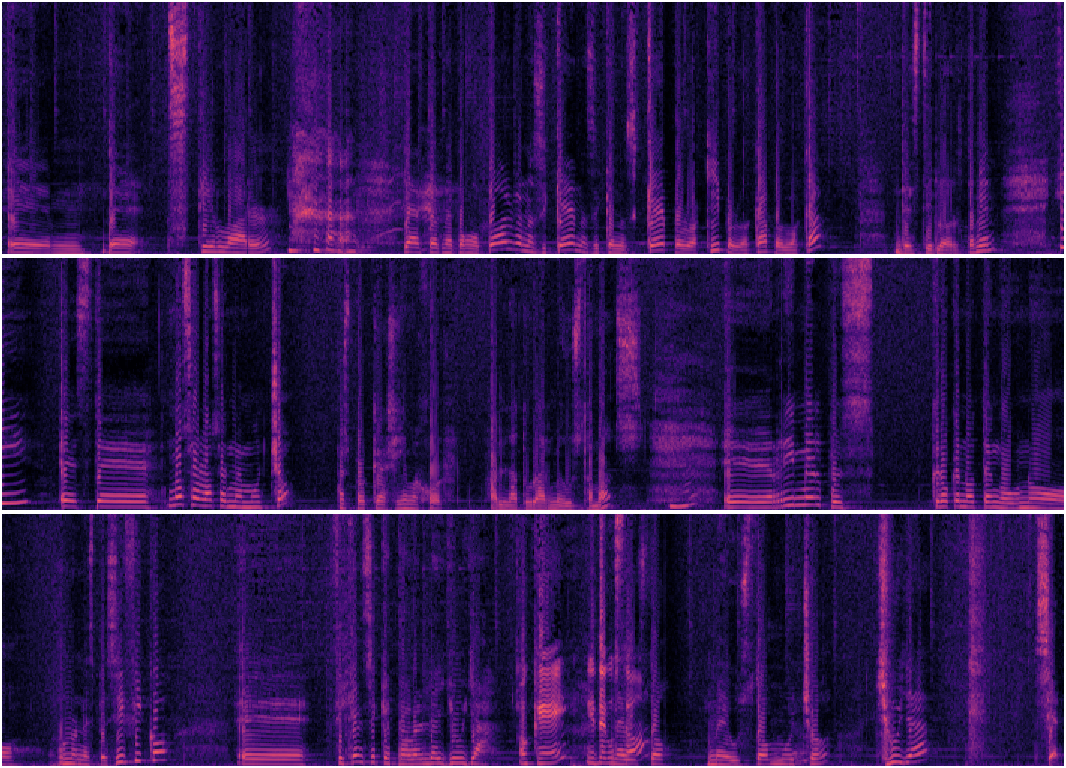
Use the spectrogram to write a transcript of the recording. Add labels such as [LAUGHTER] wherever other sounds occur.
eh, de Still Lauder [LAUGHS] ya después me pongo polvo no sé qué no sé qué no sé qué polvo aquí polvo acá polvo acá de Still Lauder también y este no suelo hacerme mucho pues porque así mejor al natural me gusta más Eh, rímel pues creo que no tengo uno uno en específico eh, fíjense que probé el de Yuya. ¿Ok? ¿Y te gustó? Me gustó, me gustó mucho. Yuya, 100.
